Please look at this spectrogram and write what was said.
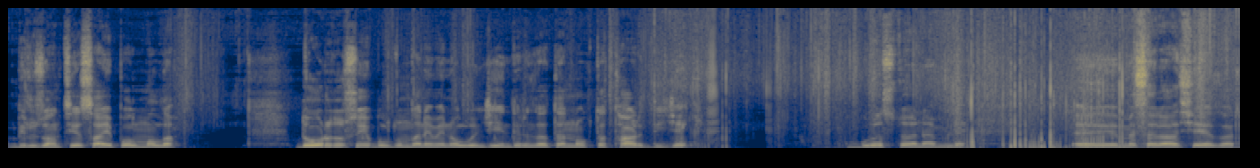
bir uzantıya sahip olmalı. Doğru dosyayı bulduğundan emin olunca indirin. Zaten nokta tar diyecek. Burası da önemli. Ee, mesela şey yazar.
